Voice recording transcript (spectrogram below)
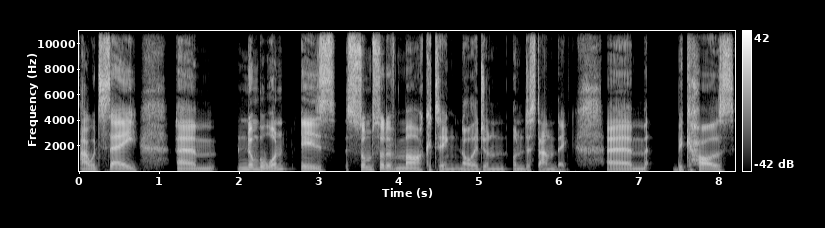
I would say um, number one is some sort of marketing knowledge and understanding, um, because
